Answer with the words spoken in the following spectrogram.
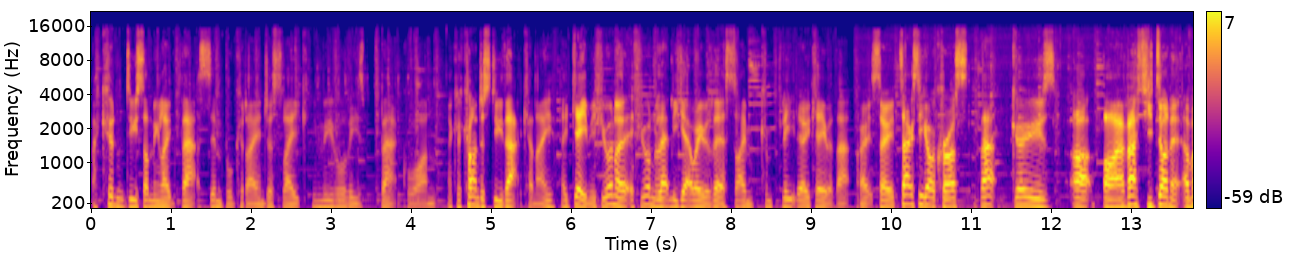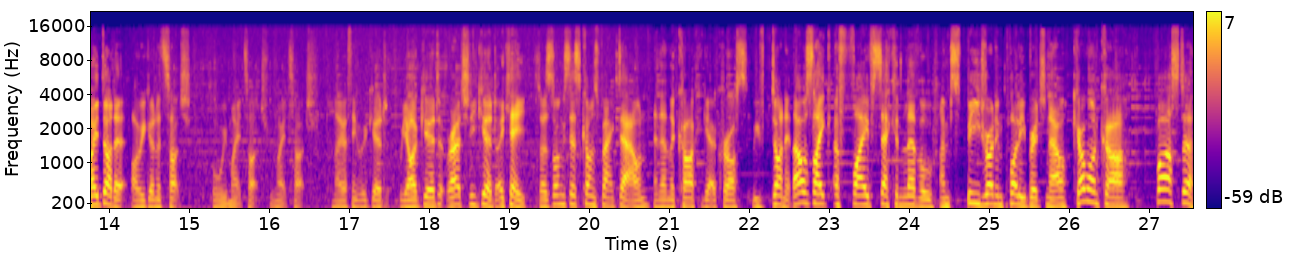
I couldn't do something like that simple, could I? And just like move all these back one. Like I can't just do that, can I? A game, if you want to, if you want to let me get away with this, I'm completely okay with that. All right, so taxi got across. That goes up. Oh, I've actually done it. Have I done it? Are we to touch? Oh, we might touch. We might touch. No, I think we're good. We are good. We're actually good. Okay, so as long as this comes back down and then the car can get across, we've done it. That was like a five second level. I'm speed running Polybridge now. Come on, car. Faster.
